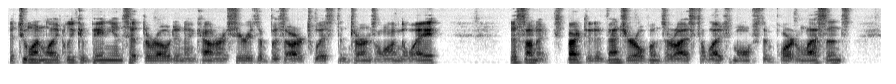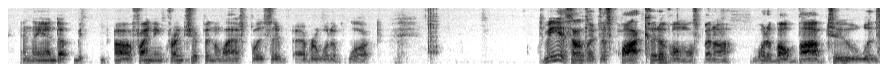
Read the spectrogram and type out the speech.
the two unlikely companions hit the road and encounter a series of bizarre twists and turns along the way. This unexpected adventure opens their eyes to life's most important lessons, and they end up uh, finding friendship in the last place they ever would have looked. To me, it sounds like this plot could have almost been a What About Bob 2 with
